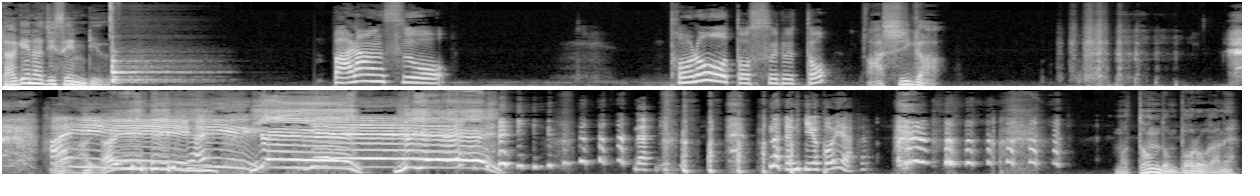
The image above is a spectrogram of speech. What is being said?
ダゲナジ川柳。バランスを取ろうとすると、足が。はい。はい。はい。イエーイイエーイイエーイイエーイ何何をや？もうどんどんボロがね。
